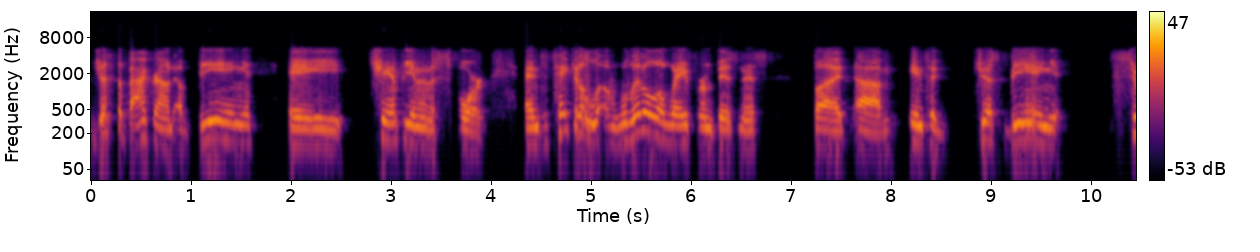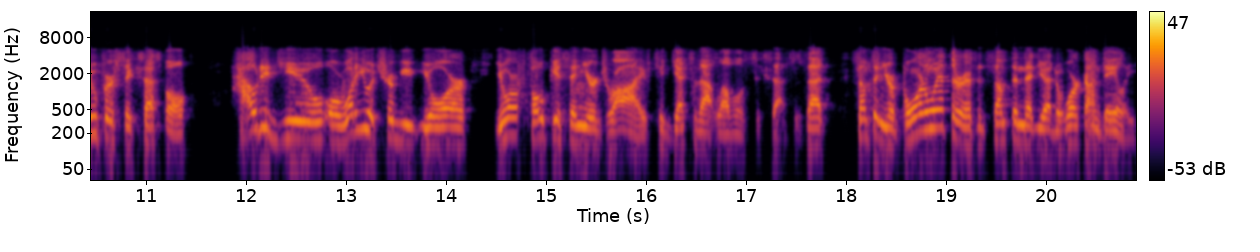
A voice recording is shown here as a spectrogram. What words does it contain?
just the background of being a champion in a sport and to take it a, little away from business, but um, into just being super successful. How did you, or what do you attribute your your focus and your drive to get to that level of success? Is that something you're born with, or is it something that you had to work on daily?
